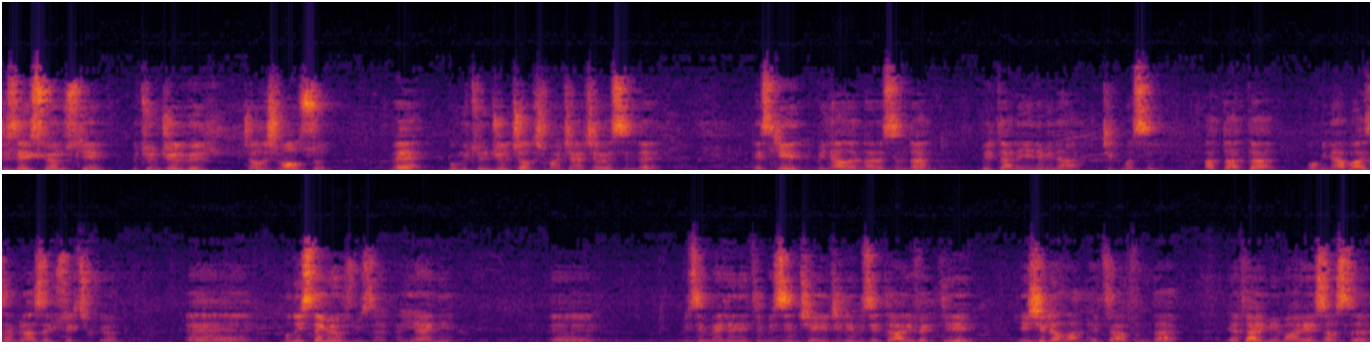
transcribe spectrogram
biz de istiyoruz ki bütüncül bir çalışma olsun ve bu bütüncül çalışma çerçevesinde eski binaların arasından bir tane yeni bina çıkmasın. Hatta hatta o bina bazen biraz da yüksek çıkıyor. Ee, bunu istemiyoruz biz zaten. Yani e, bizim medeniyetimizin, şehirciliğimizin tarif ettiği yeşil alan etrafında yatay mimari esaslı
